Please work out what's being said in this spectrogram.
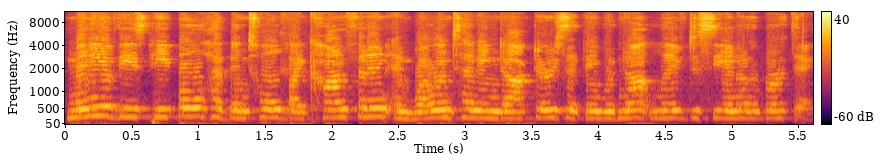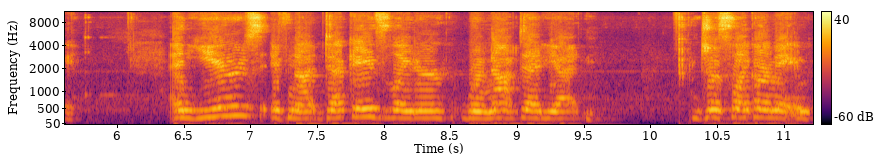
Many of these people have been told by confident and well-intending doctors that they would not live to see another birthday. And years, if not decades later, we're not dead yet, just like our name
